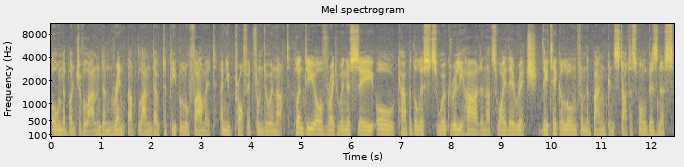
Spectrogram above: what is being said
own a bunch of land and rent that land out to people who farm it, and you profit from doing that. Plenty of right-wingers say, oh, capitalists work really hard and that's why they're rich. They take a loan from the bank and start a small small business.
